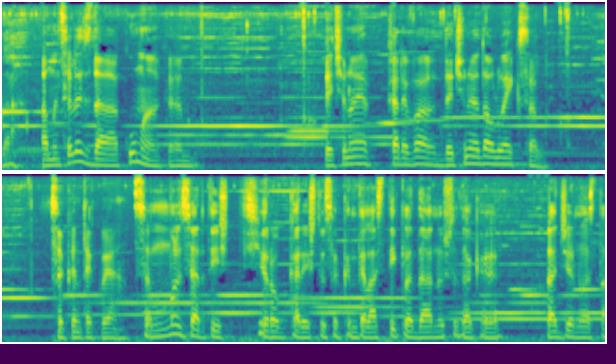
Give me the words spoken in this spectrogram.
Da. Am înțeles, dar acum, că de ce nu e careva, de ce nu i dau lui Excel să cânte cu ea? Sunt mulți artiști rock care știu să cânte la sticlă, dar nu știu dacă la genul ăsta.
